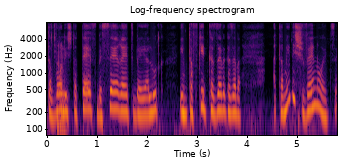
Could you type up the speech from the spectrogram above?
תבוא כן. להשתתף בסרט, בעלות, עם תפקיד כזה וכזה. תמיד השווינו את זה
